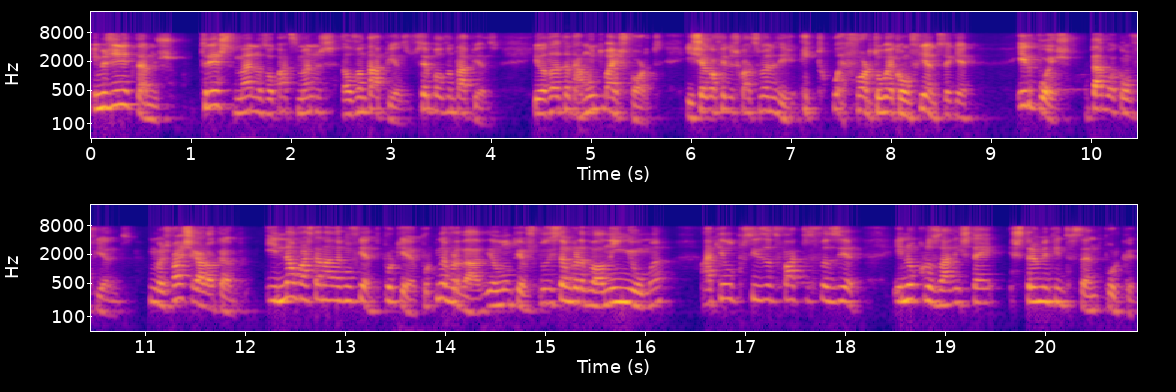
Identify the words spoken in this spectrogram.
Imagina que estamos três semanas ou quatro semanas a levantar peso, sempre a levantar peso e o atleta está muito mais forte. E chega ao fim das quatro semanas e diz: Ei, tu é forte, tu é confiante, sei o quê. E depois, estava confiante, mas vai chegar ao campo e não vai estar nada confiante. Porquê? Porque na verdade ele não teve exposição gradual nenhuma àquilo que precisa de facto de fazer. E no cruzado isto é extremamente interessante porque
